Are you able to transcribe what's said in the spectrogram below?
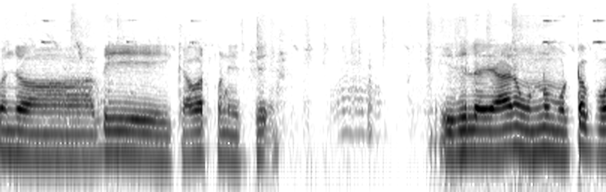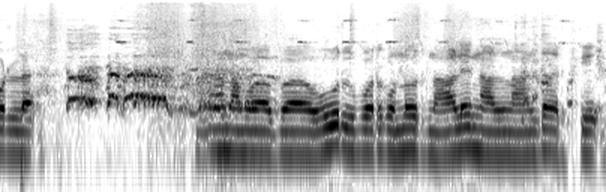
கொஞ்சம் அப்படி கவர் பண்ணியிருக்கு இதில் யாரும் இன்னும் முட்டை போடல. நம்ம இப்போ ஊருக்கு போகிறதுக்கு இன்னும் ஒரு நாலே நாலு நாள் தான் இருக்குது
